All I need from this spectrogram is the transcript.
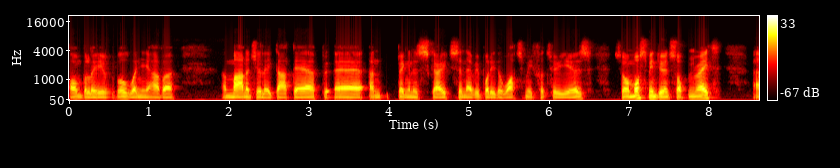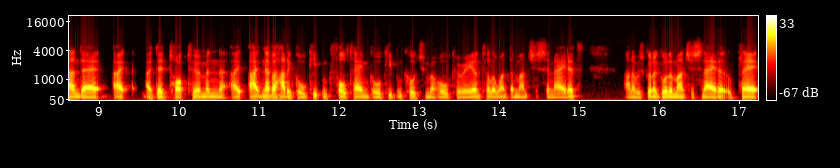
unbelievable when you have a a manager like that there uh, and bringing his scouts and everybody to watch me for two years. So I must have been doing something right. And uh, I, I did talk to him, and I, I'd never had a goalkeeping full time goalkeeping coach in my whole career until I went to Manchester United. And I was going to go to Manchester United, play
